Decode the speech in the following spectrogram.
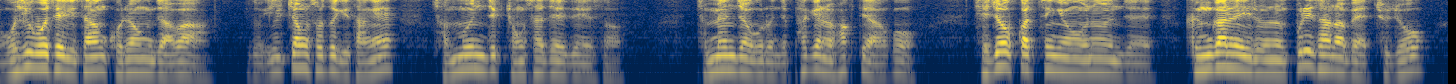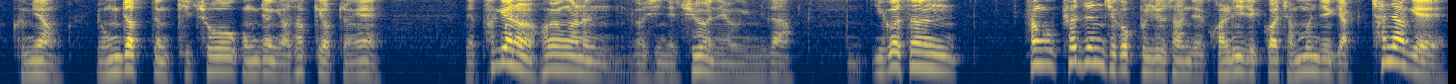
55세 이상 고령자와 또 일정 소득 이상의 전문직 종사자에 대해서 전면적으로 이제 파견을 확대하고 제조업 같은 경우는 이제 근간을 이루는 뿌리 산업의 주조, 금형, 용접 등 기초 공정 6개 업종에 이제 파견을 허용하는 것이 이제 주요 내용입니다. 이것은 한국 표준 직업 분류상 이제 관리직과 전문직 약 천여 개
